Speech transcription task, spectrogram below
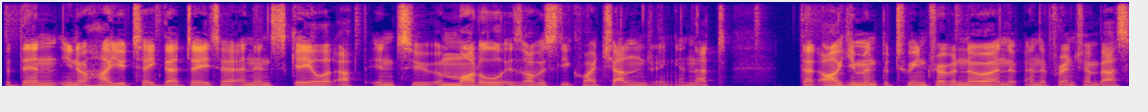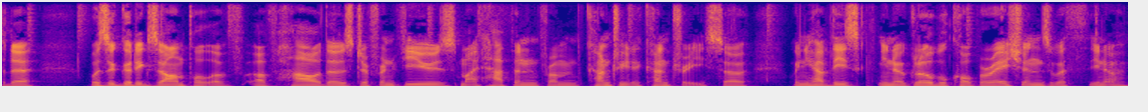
But then, you know, how you take that data and then scale it up into a model is obviously quite challenging. And that that argument between Trevor Noah and the, and the French ambassador was a good example of, of how those different views might happen from country to country. So when you have these, you know, global corporations with, you know,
